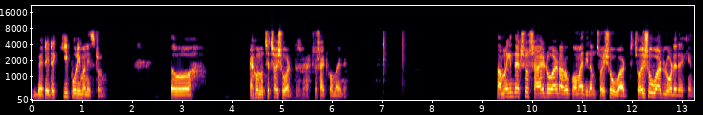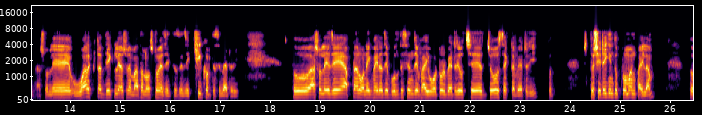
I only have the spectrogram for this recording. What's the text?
ব্যাটারিটা কি পরিমাণ স্ট্রং তো এখন হচ্ছে ছয়শো ওয়াট একশো ষাট কমাই দেয় তো আমরা কিন্তু একশো ষাট ওয়ার্ড আরও কমাই দিলাম, ছয়শো ওয়ার্ড। ছয়শো ওয়ার্ড লোডে দেখেন, আসলে ওয়ার্কটা দেখলে আসলে মাথা নষ্ট হয়ে যাইতেছে যে কি করতেছে ব্যাটারি তো আসলে যে আপনার অনেক ভাইরা যে বলতেছেন যে, ভাই অটোর ব্যাটারি হচ্ছে জোস একটা ব্যাটারি তো তো সেটাই কিন্তু প্রমাণ পাইলাম। তো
